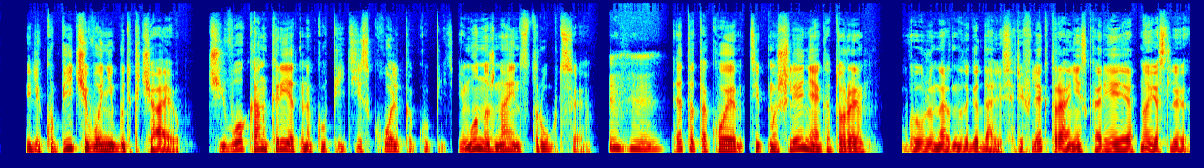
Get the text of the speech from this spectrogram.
или купить чего-нибудь к чаю. Чего конкретно купить и сколько купить. Ему нужна инструкция. Мгм. Это такой тип мышления, который, вы уже, наверное, догадались, рефлекторы, они скорее, ну, если,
